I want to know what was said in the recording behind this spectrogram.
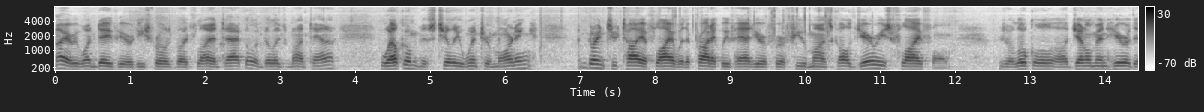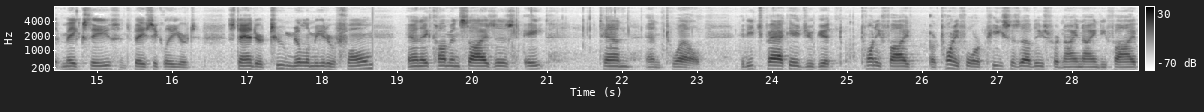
Hi everyone, Dave here at East Rosebud Fly and Tackle in Billings, Montana. Welcome this chilly winter morning. I'm going to tie a fly with a product we've had here for a few months called Jerry's Fly Foam. There's a local uh, gentleman here that makes these. It's basically your standard 2 millimeter foam and they come in sizes 8, 10, and 12. In each package you get 25 or 24 pieces of these for $9.95.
